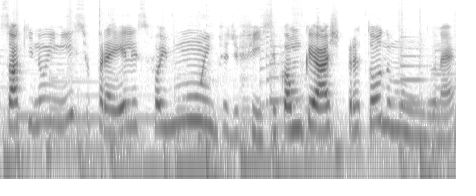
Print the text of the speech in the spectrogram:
Só que no início para eles foi muito difícil, como que eu acho para todo mundo, né?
